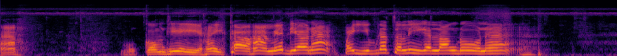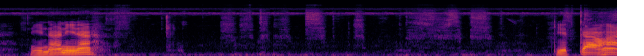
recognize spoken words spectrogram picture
นะวงกลมที่ให้เก้าห้าเมตรเดียวนะ ไปหยิบลอตเตอรี่กันลองดูนะ นี่นะนี่นะเจ็ดเก้าห้า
